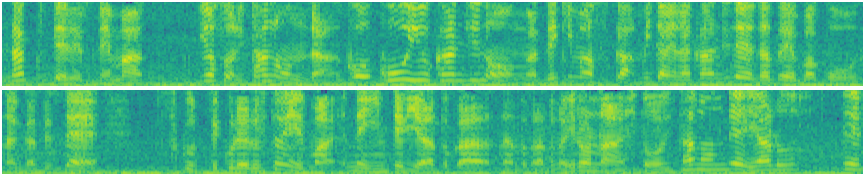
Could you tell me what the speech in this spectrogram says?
ー、なくてですね、まあ、よそに頼んだ、こうこういう感じのができますかみたいな感じで、例えばこう、なんかですね、作ってくれる人に、まあね、インテリアとか、なんとかとか、いろんな人に頼んでやる。で、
